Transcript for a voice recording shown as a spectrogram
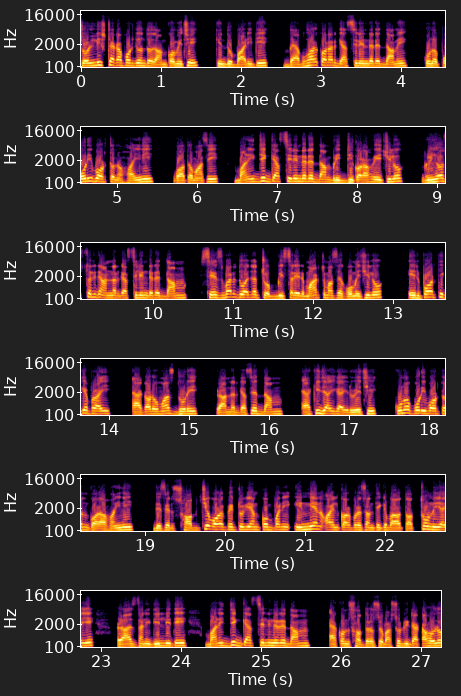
চল্লিশ টাকা পর্যন্ত দাম কমেছে, কিন্তু বাড়িতে ব্যবহার করার গ্যাস সিলিন্ডারের দামে কোনো পরিবর্তন হয়নি। গত মাসে বাণিজ্যিক গ্যাস সিলিন্ডারের দাম বৃদ্ধি করা হয়েছিল। গৃহস্থলী রান্নার গ্যাস সিলিন্ডারের দাম শেষবার দু হাজার চব্বিশ সালের মার্চ মাসে কমেছিল। এরপর থেকে প্রায় এগারো মাস ধরে রান্নার গ্যাসের দাম একই জায়গায় রয়েছে। কোনো পরিবর্তন করা হয়নি। দেশের সবচেয়ে বড় petroleum company Indian Oil Corporation থেকে পাওয়া তথ্য অনুযায়ী রাজধানী দিল্লিতে বাণিজ্যিক গ্যাস সিলিন্ডারের দাম এখন সতেরোশো বাষট্টি টাকা হলো,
